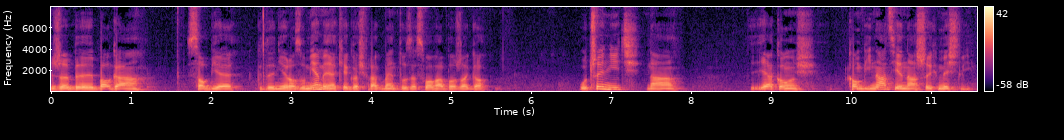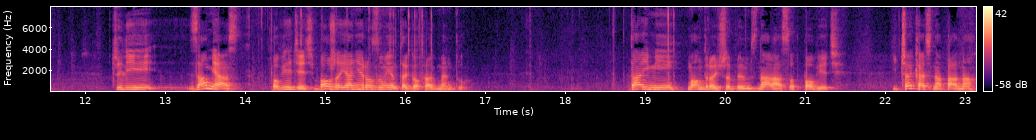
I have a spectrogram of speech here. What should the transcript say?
żeby Boga sobie, gdy nie rozumiemy jakiegoś fragmentu ze Słowa Bożego, uczynić na jakąś kombinację naszych myśli. Czyli zamiast powiedzieć, Boże, ja nie rozumiem tego fragmentu. Daj mi mądrość, żebym znalazł odpowiedź i czekać na Pana,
